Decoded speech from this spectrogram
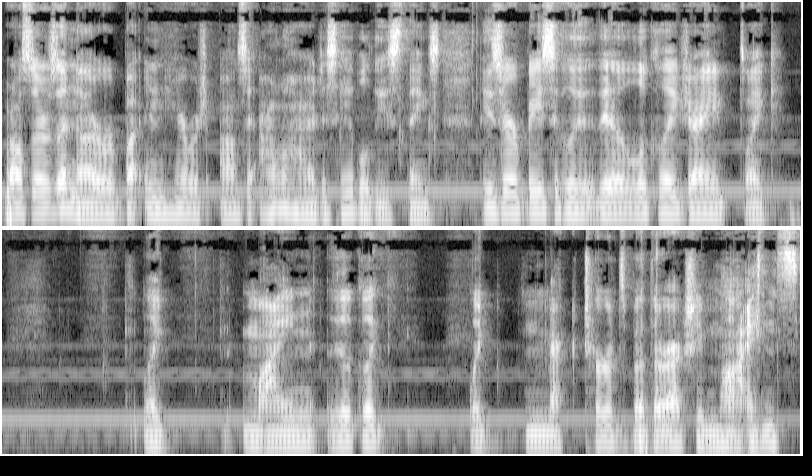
But also there's another button here, which honestly, I don't know how to disable these things. These are basically, they look like giant, like, like, mine. They look like, like, mech turds, but they're actually mines.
